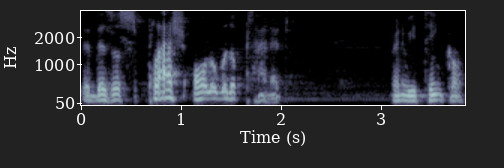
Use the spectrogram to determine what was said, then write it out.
that there's a splash all over the planet when we think of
